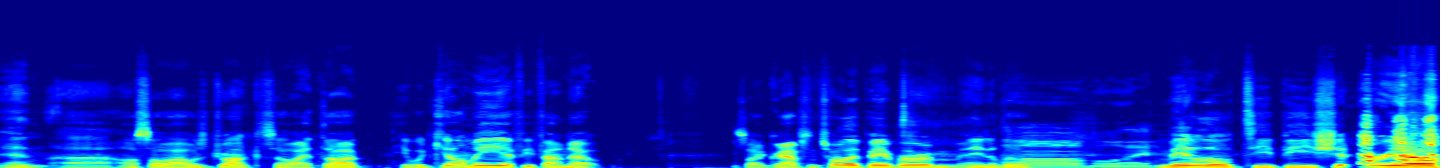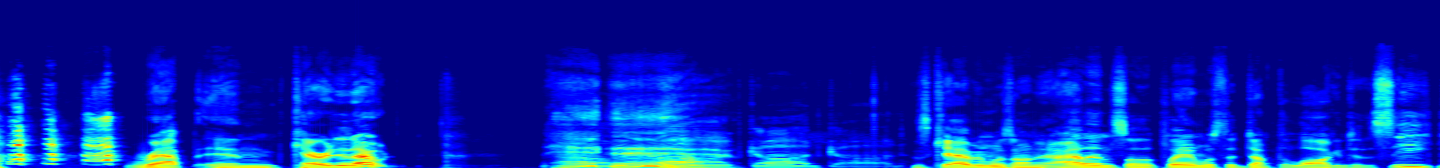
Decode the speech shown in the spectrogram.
and uh, also I was drunk, so I thought he would kill me if he found out. So I grabbed some toilet paper, made a little oh boy. made a little TP shit burrito wrap and carried it out. Oh, God, God, God. This cabin was on an island, so the plan was to dump the log into the sea.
